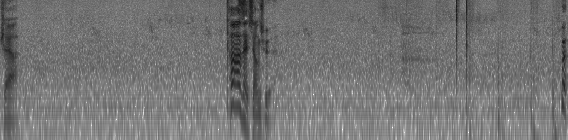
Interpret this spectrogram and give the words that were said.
谁啊？他才想娶。不是，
